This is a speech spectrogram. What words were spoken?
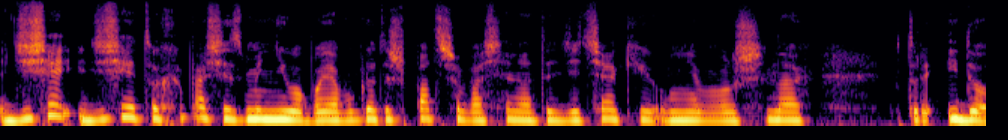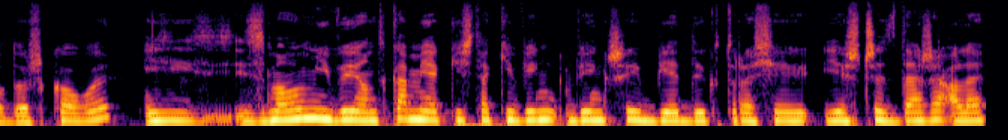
Dzisiaj, dzisiaj to chyba się zmieniło, bo ja w ogóle też patrzę właśnie na te dzieciaki u mnie w Olszynach, które idą do szkoły i z, z małymi wyjątkami jakiejś takiej większej biedy, która się jeszcze zdarza, ale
